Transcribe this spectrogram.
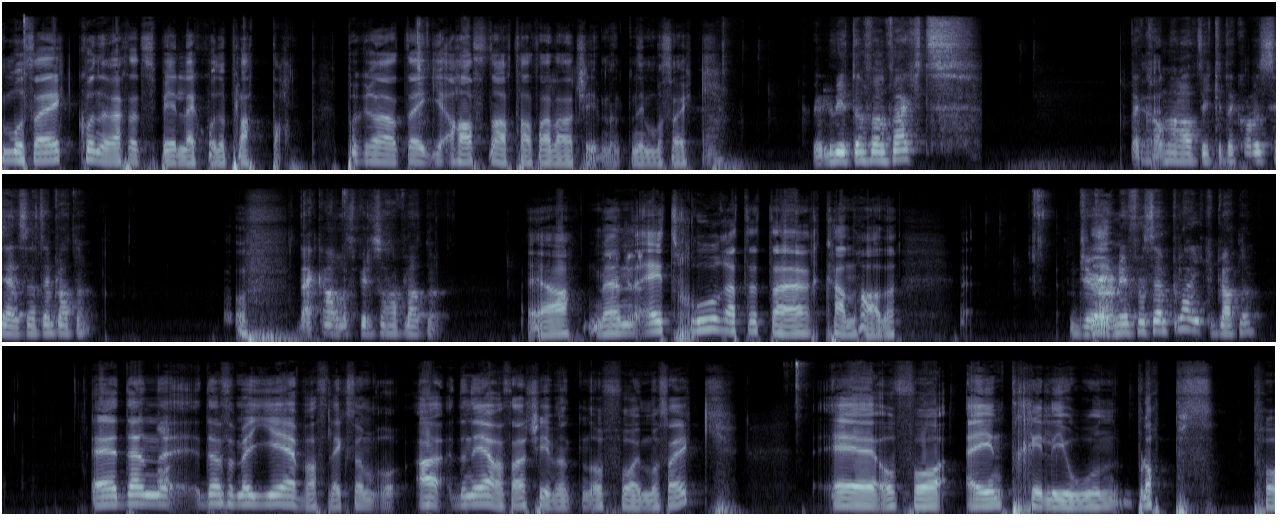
Mosaikk kunne vært et spill jeg kunne platta. På grunn av at jeg har snart hatt alle achievementene i Mosaikk. Vil du vite en fun fact? Det kan hende at det ikke det kvalifiserer seg til en platinum. Uff. Det er ikke alle spill som har platinum. Ja, men jeg tror at dette her kan ha det. Journey, for eksempel, har ikke platinum. Eh, den, den som er gjevest, liksom eh, Den gjeveste achievementen å få i Mosaikk, er å få én trillion blops på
